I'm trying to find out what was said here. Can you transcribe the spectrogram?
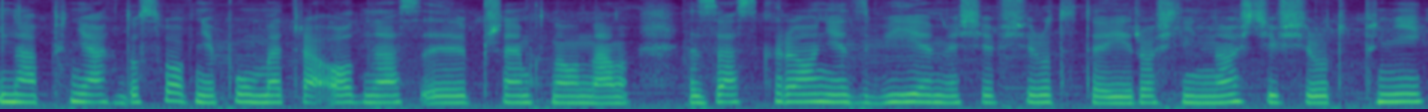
na pniach, dosłownie pół metra od nas, y, przemknął nam zaskroniec. Bijemy się wśród tej roślinności, wśród pni.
